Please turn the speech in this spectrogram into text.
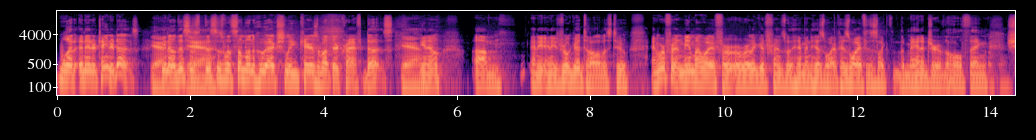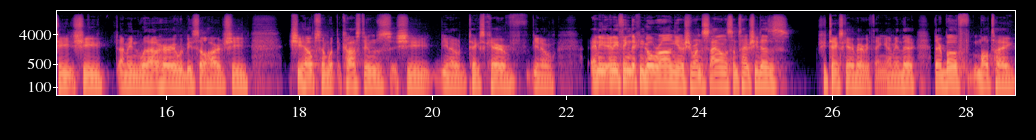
what an entertainer does. Yeah. you know this Yeah. is this is what someone who actually cares about their craft does Yeah. you know? Um, and, he, and he's real good to all of us too. And we're friends me and my wife are, are really good friends with him and his wife. His wife is like the manager of the whole thing. She she i mean without her it would be so hard. She she helps him with the costumes. She you know takes care of you know any anything that can go wrong you know she runs sound sometimes she does she takes care of everything. I mean they're they're both multi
